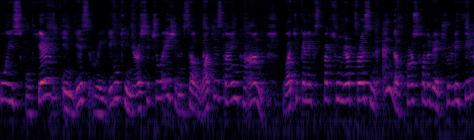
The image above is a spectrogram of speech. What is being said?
who is who here in this reading in your situation. So what is going on, what you can expect from your person and of course how do they truly truly feel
